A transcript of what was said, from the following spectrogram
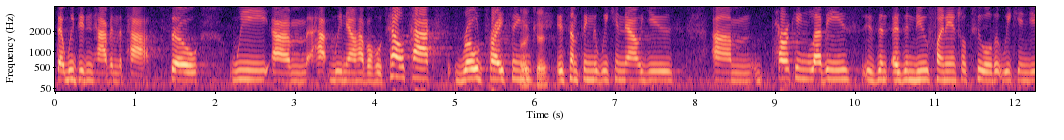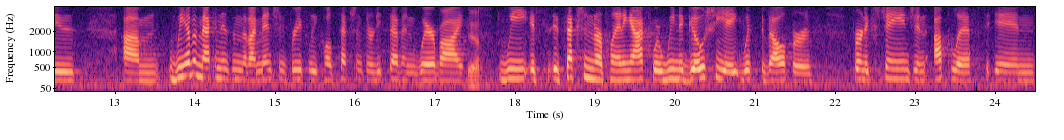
that we didn't have in the past. So we, um, ha- we now have a hotel tax, road pricing Okay. is something that we can now use. Um, parking levies is, an, is a new financial tool that we can use. Um, we have a mechanism that I mentioned briefly called Section 37, whereby Yeah. we it's it's section in our planning act where we negotiate with developers for an exchange and uplift in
